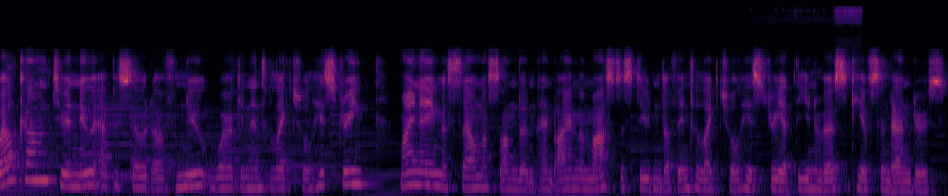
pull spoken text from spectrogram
Welcome to a new episode of New Work in Intellectual History. My name is Selma Sanden, and I am a master student of intellectual history at the University of St Andrews.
